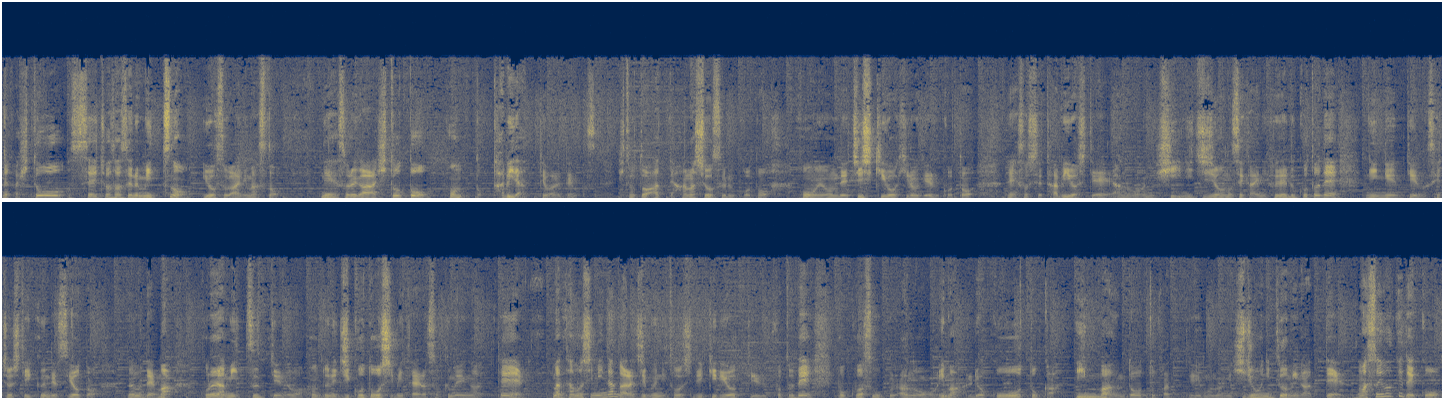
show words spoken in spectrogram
なんか人を成長させる3つの要素がありますと。で、それが人と本と旅だって言われてます。人と会って話をすること、本を読んで知識を広げること、でそして旅をして、あの、非日常の世界に触れることで人間っていうのは成長していくんですよと。なので、まあ、これら3つっていうのは本当に自己投資みたいな側面があって、まあ、楽しみながら自分に投資できるよっていうことで、僕はすごく、あの、今、旅行とか、インバウンドとかっていうものに非常に興味があって、まあ、そういうわけで、こ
